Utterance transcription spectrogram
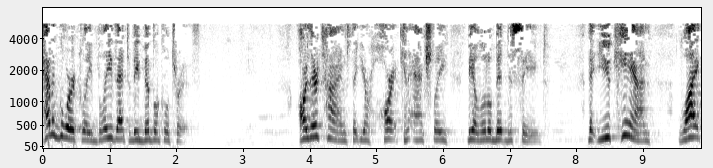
categorically believe that to be biblical truth? Are there times that your heart can actually be a little bit deceived? That you can, like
